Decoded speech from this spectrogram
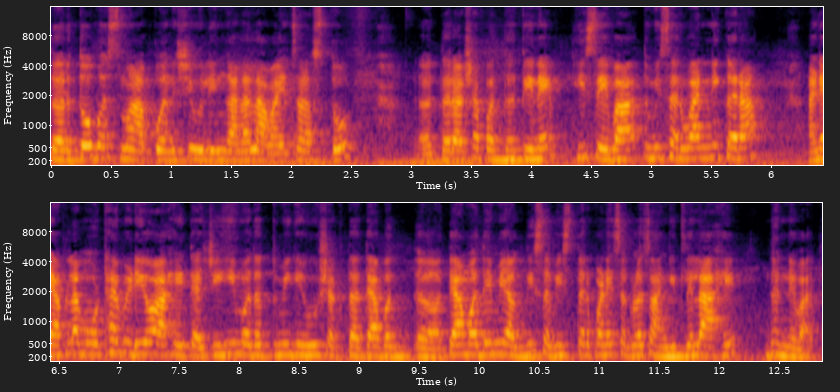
तर तो भस्म आपण शिवलिंगाला लावायचा असतो. तर अशा पद्धतीने ही सेवा तुम्ही सर्वांनी करा. आणि आपला मोठा व्हिडिओ आहे त्याचीही मदत तुम्ही घेऊ शकता. त्याबद्द त्यामध्ये मी अगदी सविस्तरपणे सगळं सांगितलेलं आहे. धन्यवाद.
